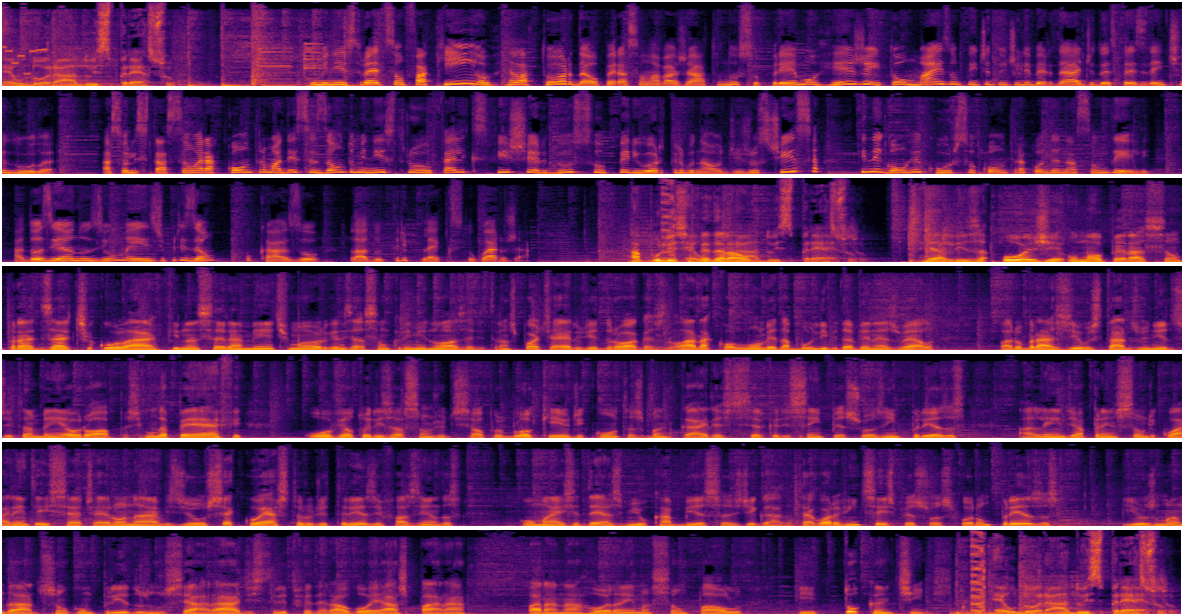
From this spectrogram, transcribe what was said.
Eldorado Expresso. E o ministro Edson Fachin, relator da Operação Lava Jato no Supremo, rejeitou mais um pedido de liberdade do ex-presidente Lula. A solicitação era contra uma decisão do ministro Félix Fischer do Superior Tribunal de Justiça, que negou um recurso contra a condenação dele. A 12 anos e um mês de prisão, o caso lá do triplex do Guarujá. A Polícia Federal Expresso. Realiza hoje uma operação para desarticular financeiramente uma organização criminosa de transporte aéreo de drogas lá da Colômbia, da Bolívia e da Venezuela para o Brasil, Estados Unidos e também Europa. Segundo a PF, houve autorização judicial para o bloqueio de contas bancárias de cerca de 100 pessoas e empresas, além de apreensão de 47 aeronaves e o sequestro de 13 fazendas com mais de 10 mil cabeças de gado. Até agora, 26 pessoas foram presas e os mandados são cumpridos no Ceará, Distrito Federal, Goiás, Pará, Paraná, Roraima, São Paulo e Tocantins. Eldorado Expresso.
